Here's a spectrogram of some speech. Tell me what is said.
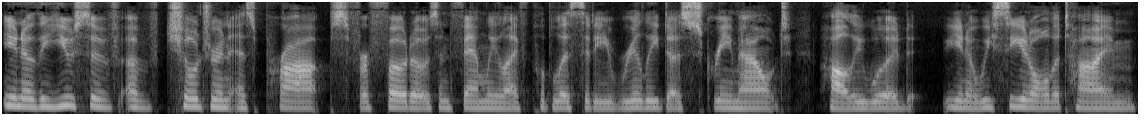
You know, the use of of children as props for photos and family life publicity really does scream out Hollywood. You know, we see it all the time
